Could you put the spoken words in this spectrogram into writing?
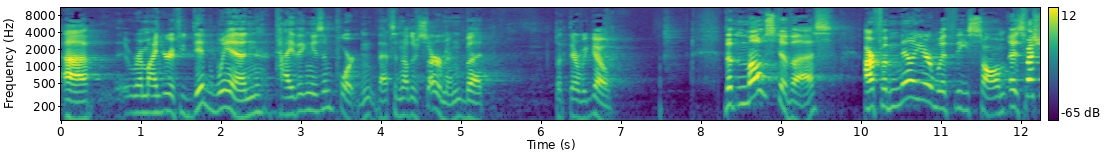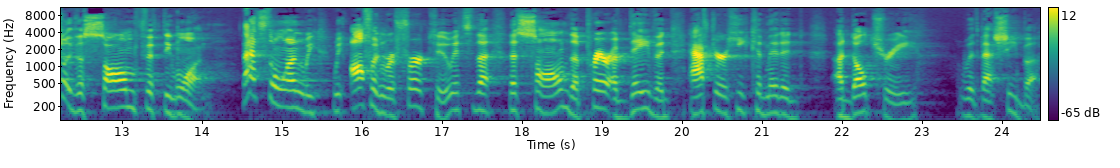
Uh, reminder if you did win, tithing is important. That's another sermon, but, but there we go. But most of us are familiar with these psalms, especially the Psalm 51. That's the one we, we often refer to. It's the, the psalm, the prayer of David after he committed adultery with Bathsheba.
